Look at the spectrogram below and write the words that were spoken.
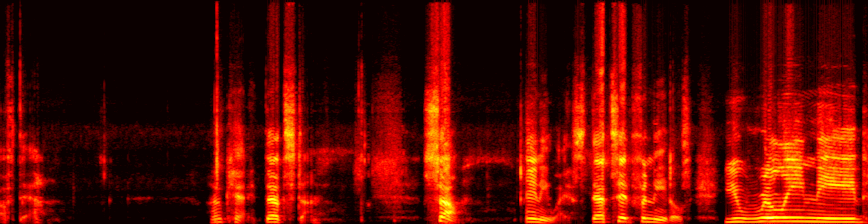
off there. Okay, that's done. So, anyways, that's it for needles. You really need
